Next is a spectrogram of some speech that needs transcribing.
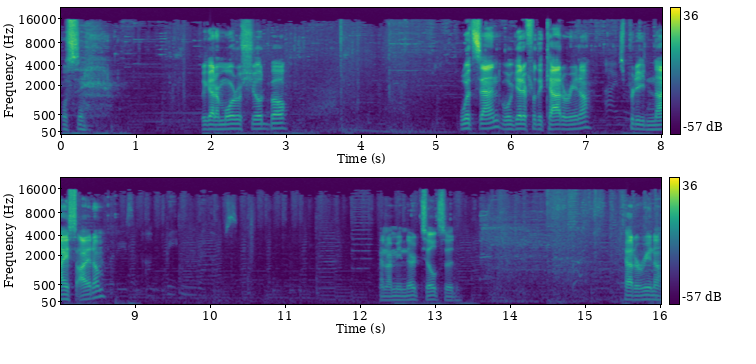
We'll see. We got a Mortal Shield Bow. Wit's End. We'll get it for the Katarina. It's a pretty nice item. And I mean, they're tilted. Katarina.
